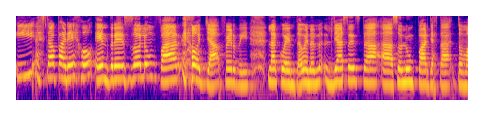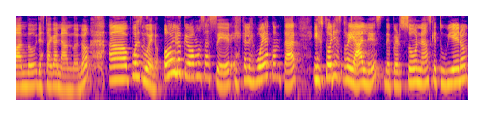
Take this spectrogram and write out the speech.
y está parejo entre solo un par, oh, ya perdí la cuenta. Bueno, ya se está, ah, solo un par ya está tomando, ya está ganando, ¿no? Ah, pues bueno, hoy lo que vamos a hacer es que les voy a contar historias reales de personas que tuvieron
